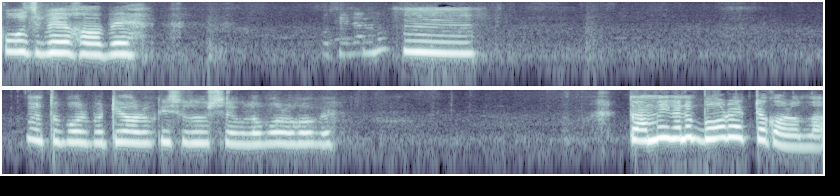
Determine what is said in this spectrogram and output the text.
বুঝবে হবে। হুম। এত বরবটি আরও কিছু দূর সেগুলো বড় হবে। তো আমি এখানে বড় একটা করলা।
